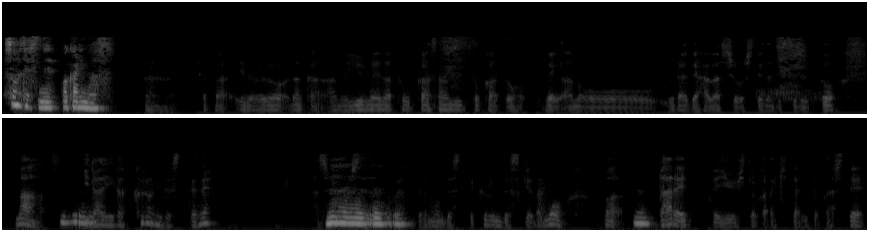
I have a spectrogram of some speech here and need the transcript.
そうですね。わかります。いろいろ、なんか、あの、有名なトーカーさんとかと、ね、あのー裏で話をしてたりすると、まあ、うん依頼が来るんですってね。初めましてやってるもんですって来るんですけども、まあ、うん誰っていう人から来たりとかして、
